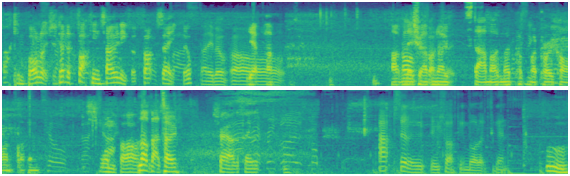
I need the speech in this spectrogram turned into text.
Fucking bollocks. Just go to fucking Tony, for fuck's sake, Phil. Danny Bill. Oh. Yep, up. I Oh, literally for have no fuck's sake. stamina. My, my pro can't fucking. Till Just one pass. Love that tone. Straight out the thing. Referee blows for Absolutely fucking bollocks again. Ooh.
